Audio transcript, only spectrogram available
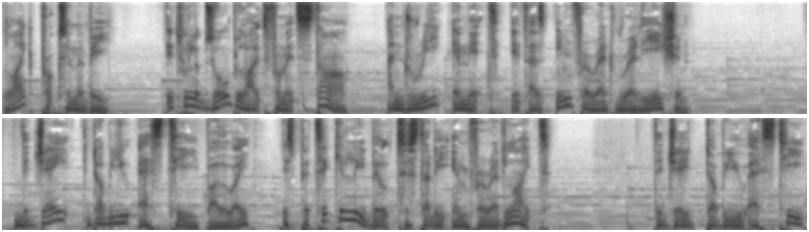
like Proxima b, it will absorb light from its star and re emit it as infrared radiation. The JWST, by the way, is particularly built to study infrared light. The JWST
